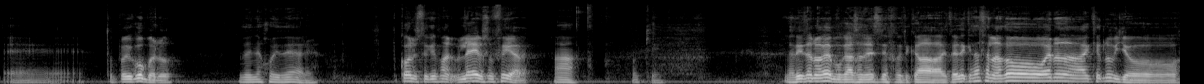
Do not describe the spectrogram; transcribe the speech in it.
Ε... Το προηγούμενο. Δεν έχω ιδέα, ρε. Κόλλησε το κεφάλι μου. Λέει Σοφία. Α, OK. Okay. Δηλαδή ήταν ωραίο που βγάζανε έτσι διαφορετικά και θα ήθελα να δω ένα καινούριο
